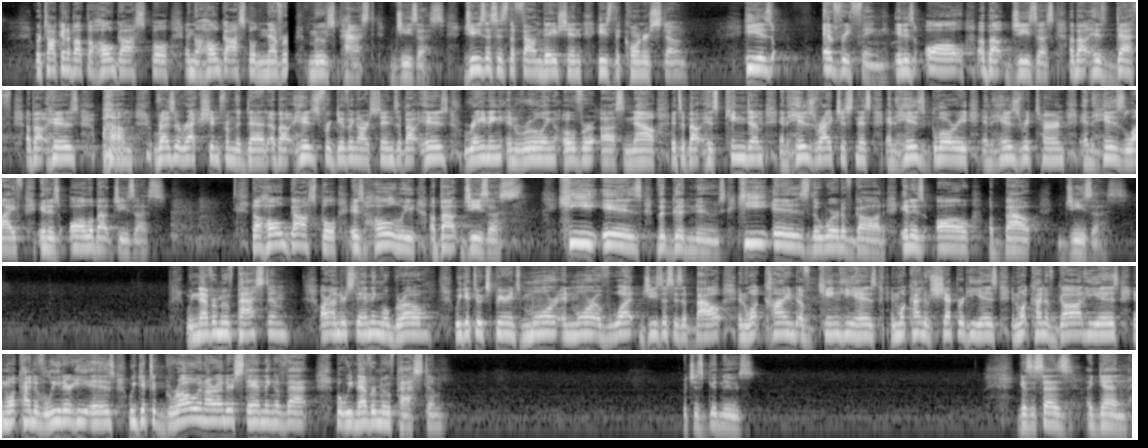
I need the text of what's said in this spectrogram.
we're talking about the whole gospel, and the whole gospel never moves past Jesus. Jesus is the foundation, He's the cornerstone. He is everything. It is all about Jesus, about his death, about his um, resurrection from the dead, about his forgiving our sins, about his reigning and ruling over us now. It's about his kingdom and his righteousness and his glory and his return and his life. It is all about Jesus. The whole gospel is wholly about Jesus. He is the good news. He is the Word of God. It is all about Jesus. We never move past Him. Our understanding will grow. We get to experience more and more of what Jesus is about and what kind of king he is and what kind of shepherd he is and what kind of God he is and what kind of leader he is. We get to grow in our understanding of that, but we never move past him which is good news. Because he says again,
